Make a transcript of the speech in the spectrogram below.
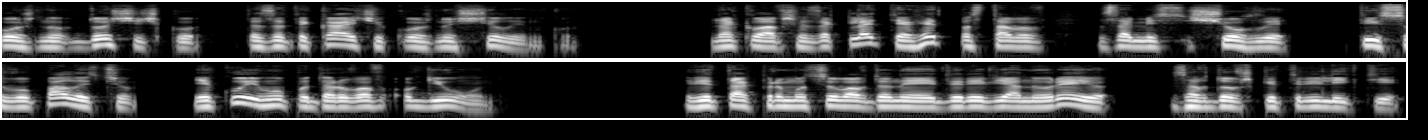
кожну дощечку та затикаючи кожну щілинку. Наклавши закляття, гет поставив замість щогли тисову палицю, яку йому подарував Огіон. Відтак примоцував до неї дерев'яну рею завдовжки три лікті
